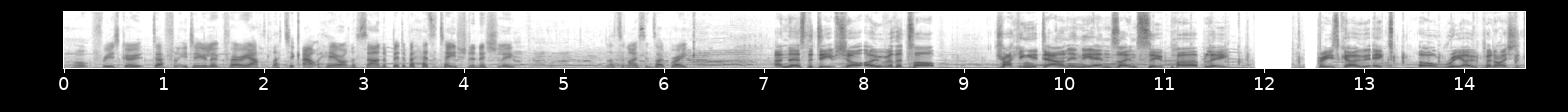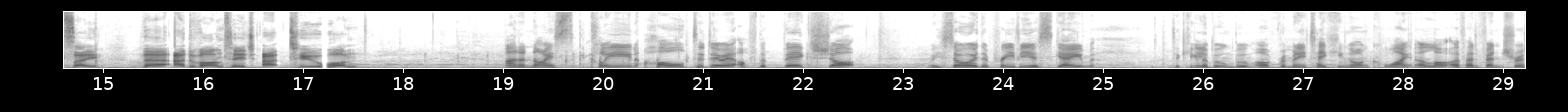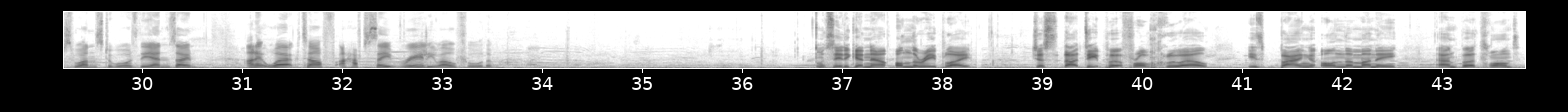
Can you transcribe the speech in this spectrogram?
Well, Freezgo definitely do look very athletic out here on the sand. A bit of a hesitation initially. That's a nice inside break. And there's the deep shot over the top, tracking it down in the end zone superbly. Freezgo, or reopen, I should say, their advantage at 2-1. And a nice clean hold to do it off the big shot. We saw in the previous game Tequila Boom Boom of Rimini taking on quite a lot of adventurous ones towards the end zone. And it worked off, I have to say, really well for them. We'll see it again now on the replay. Just that deep put from Cruel is bang on the money. And Bertrand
